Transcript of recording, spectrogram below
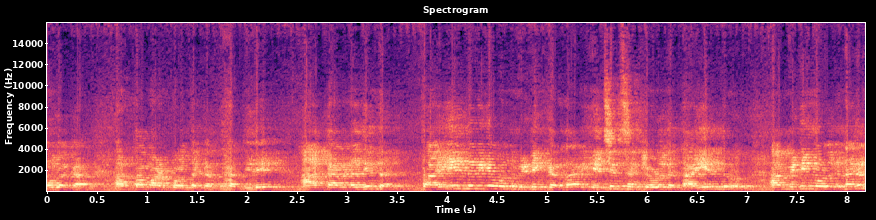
ಮೂಲಕ ಅರ್ಥ ಮಾಡ್ಕೊಳ್ತಕ್ಕಂತಹದ್ದಿದೆ. ಆ ಕಾರಣದಿಂದ ತಾಯಿಯಂದರಿಗೆ ಒಂದು ಮೀಟಿಂಗ್ ಕರೆದಾಗ ಹೆಚ್ಚಿನ ಸಂಖ್ಯೆ ಒಳಗೆ ತಾಯಿಯಂದ್ರು ಆ ಮೀಟಿಂಗ್ ಒಳಗೆ ನಗರ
